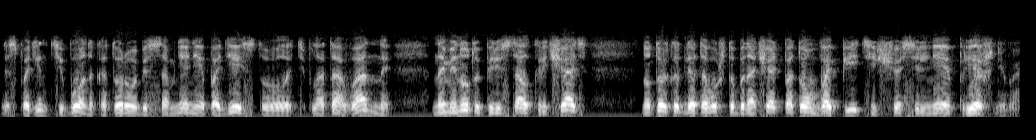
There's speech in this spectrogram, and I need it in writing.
Господин Тибо, на которого без сомнения подействовала теплота ванны, на минуту перестал кричать, но только для того, чтобы начать потом вопить еще сильнее прежнего.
